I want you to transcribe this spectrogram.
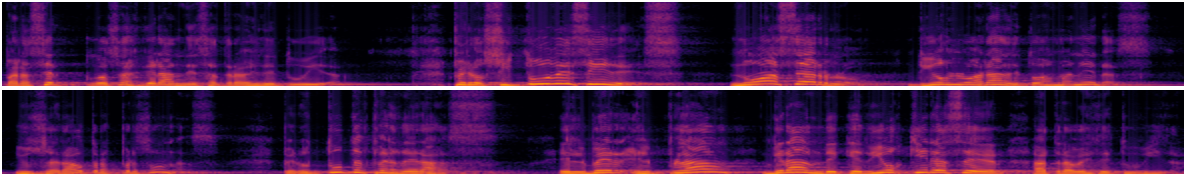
para hacer cosas grandes a través de tu vida. Pero si tú decides no hacerlo, Dios lo hará de todas maneras y usará a otras personas. Pero tú te perderás el ver el plan grande que Dios quiere hacer a través de tu vida.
